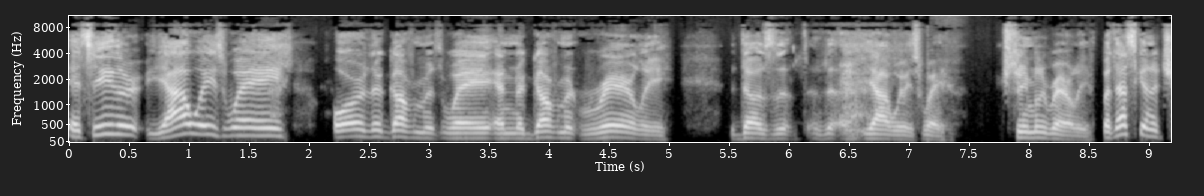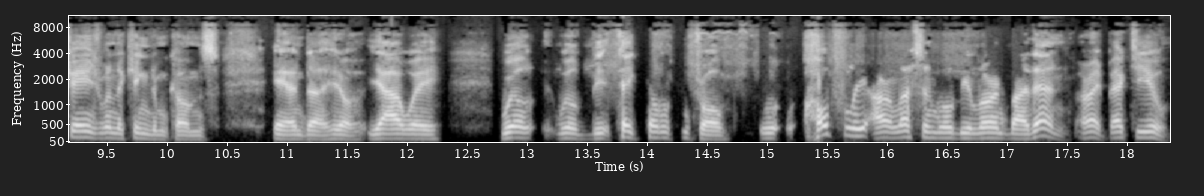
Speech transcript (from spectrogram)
it's either Yahweh's way or the government's way, and the government rarely does the, the Yahweh's way. Extremely rarely, but that's going to change when the kingdom comes, and uh, you know Yahweh will will be take total control. Hopefully, our lesson will be learned by then. All right, back to you.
